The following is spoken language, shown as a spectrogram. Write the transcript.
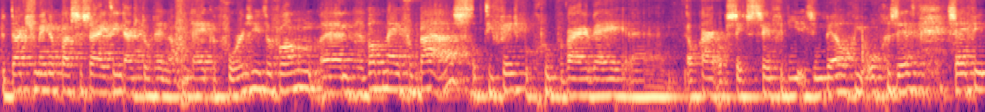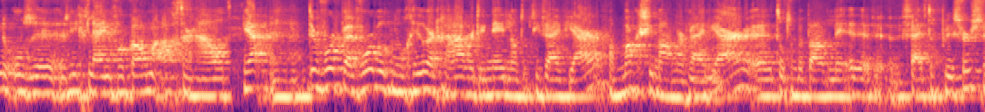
De Dutch Menopause Society, daar is Dorenda van Dijken voorzitter van. wat mij verbaast, op die Facebookgroepen waar wij elkaar ook steeds treffen, die is in België opgezet. Zij vinden onze richtlijnen volkomen achterhaald. Ja, er wordt bijvoorbeeld nog heel erg gehamerd in Nederland op die vijf jaar. Van maximaal maar vijf jaar. Uh, tot een bepaalde uh, 50-plussers.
